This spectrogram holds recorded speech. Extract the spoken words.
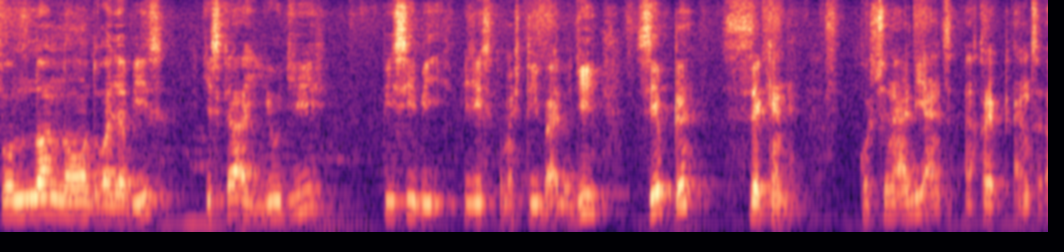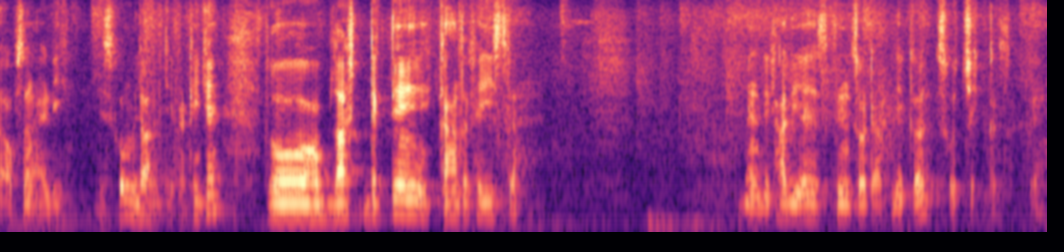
सोलह नौ दो हज़ार बीस किसका? U G P C B physics chemistry biology shift second question I D answer correct answer option I D इसको मिला लीजिएगा ठीक है? तो अब लास्ट देखते हैं कहाँ तक है इसका। मैंने दिखा दिया है स्क्रीनशॉट आप लेकर इसको चेक कर सकते हैं।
